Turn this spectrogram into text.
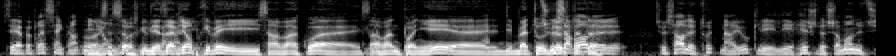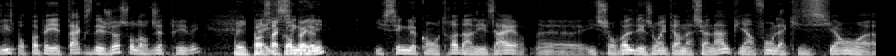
C'est à peu près 50 Ouais, millions c'est de ça, parce que des avions année. privés, ils s'en vendent quoi? Euh, Ils s'en vendent une poignée, euh, des bateaux Tu de veux, savoir le, tu veux savoir le truc, Mario, que les, les riches de ce monde utilisent pour pas payer de taxes déjà sur leur jet privé? Mais ils passent Ben, à signent compagnie. Ils signent le contrat dans les airs. euh, ils survolent des eaux internationales, puis ils en font l'acquisition euh,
